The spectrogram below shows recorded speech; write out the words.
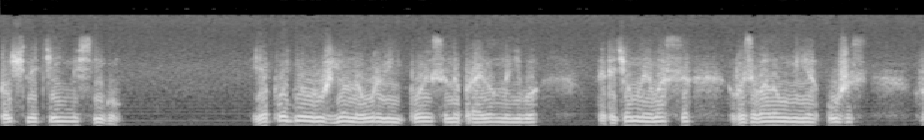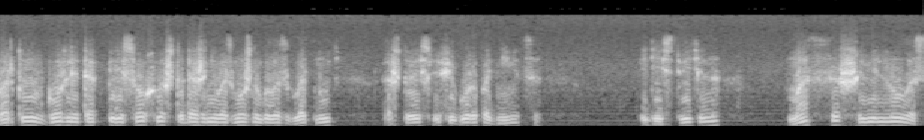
точно тень на снегу. Я поднял ружье на уровень пояса, направил на него. Эта темная масса вызывала у меня ужас. Во рту и в горле так пересохло, что даже невозможно было сглотнуть. А что, если фигура поднимется? И действительно, масса шевельнулась,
